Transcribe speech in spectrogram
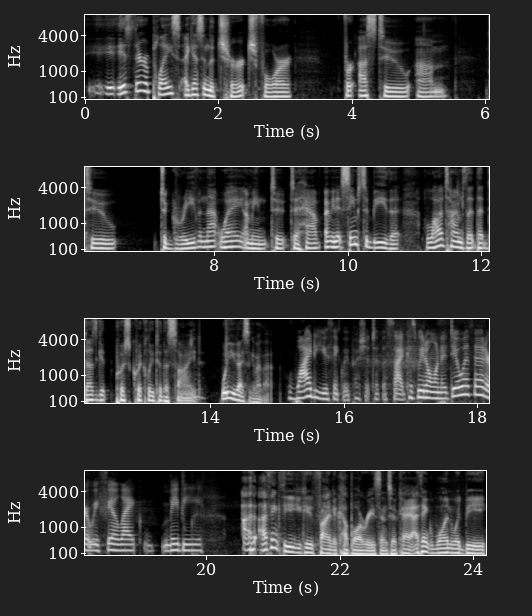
is there a place, I guess, in the church for for us to um, to to grieve in that way? I mean, to to have. I mean, it seems to be that a lot of times that that does get pushed quickly to the side. What do you guys think about that? Why do you think we push it to the side? Because we don't want to deal with it, or we feel like maybe I, I think that you could find a couple of reasons. Okay, I think one would be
